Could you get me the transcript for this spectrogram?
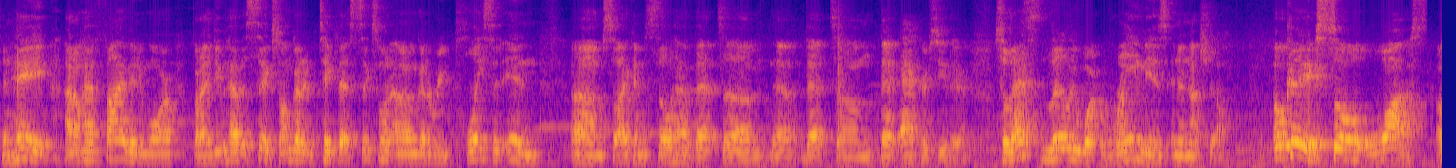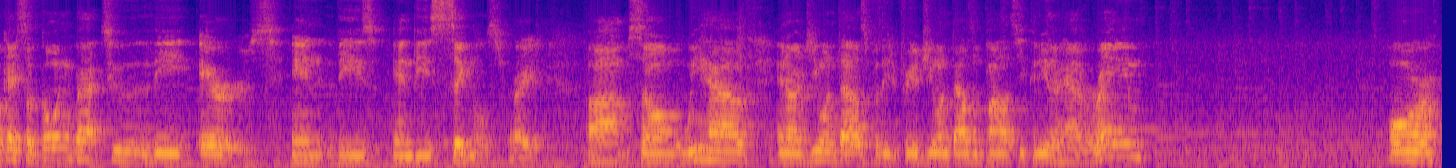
then hey, I don't have five anymore, but I do have a six. So I'm going to take that six one and I'm going to replace it in um, so I can still have that um, uh, that um, that accuracy there. So that's literally what RAIM is in a nutshell. Okay, so WASP. Okay, so going back to the errors in these in these signals, right? Um, so we have in our G1000 for the for your G1000 pilots, you can either have RAIM or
